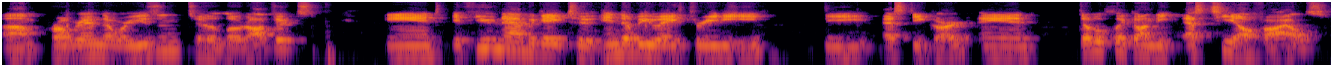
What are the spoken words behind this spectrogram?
um, program that we're using to load objects. And if you navigate to NWA 3D, the SD card, and double-click on the STL files,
